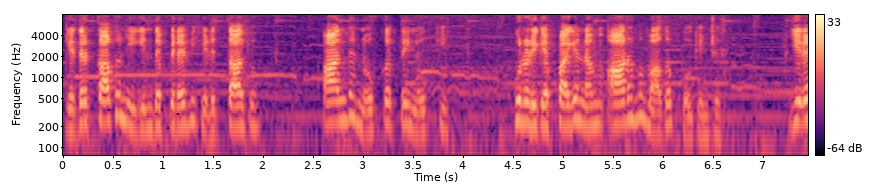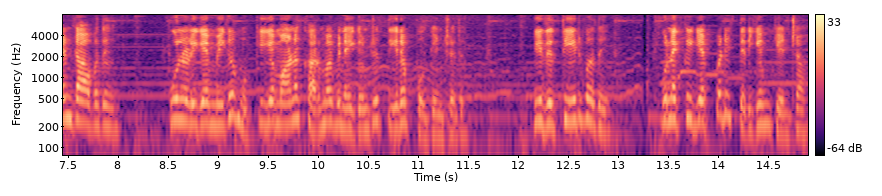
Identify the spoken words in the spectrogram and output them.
எதற்காக நீ இந்த பிறவி எடுத்தாயோ அந்த நோக்கத்தை நோக்கி உன்னுடைய பயணம் ஆரம்பமாகப் போகின்றது. இரண்டாவது உன்னுடைய மிக முக்கியமான கர்மவினை ஒன்று தீரப்போகின்றது இது தீர்வது உனக்கு எப்படி தெரியும் என்றால்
